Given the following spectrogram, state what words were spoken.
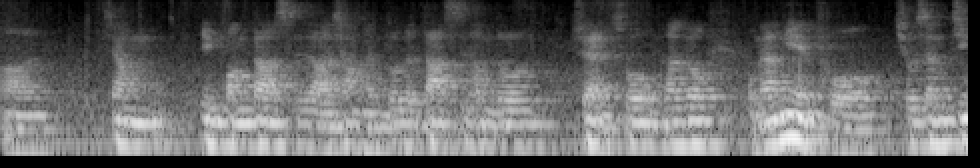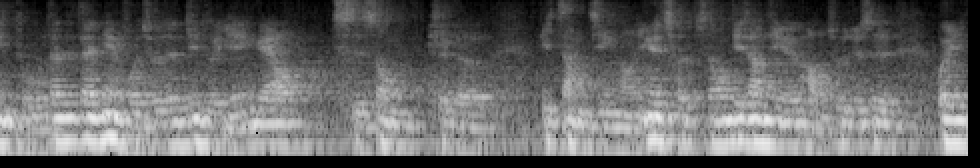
啊，像印光大师啊，像很多的大师，他们都虽然说，他说我们要念佛求生净土，但是在念佛求生净土也应该要持诵这个地藏经哦，因为持持诵地藏经有个好处，就是会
